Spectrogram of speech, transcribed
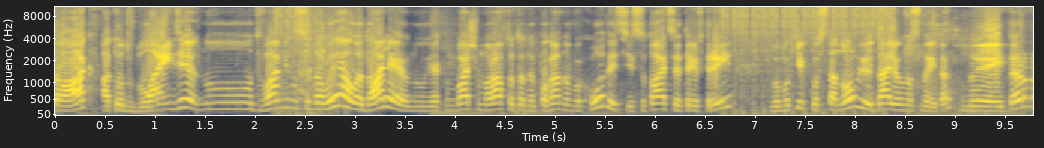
Так, а тут в блайнді, ну, два мінуси дали, але далі, ну, як ми бачимо, Раф тут непогано виходить, і ситуація 3 в 3. Вибухівку встановлюють, далі у нас Нейтер. Нейтер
